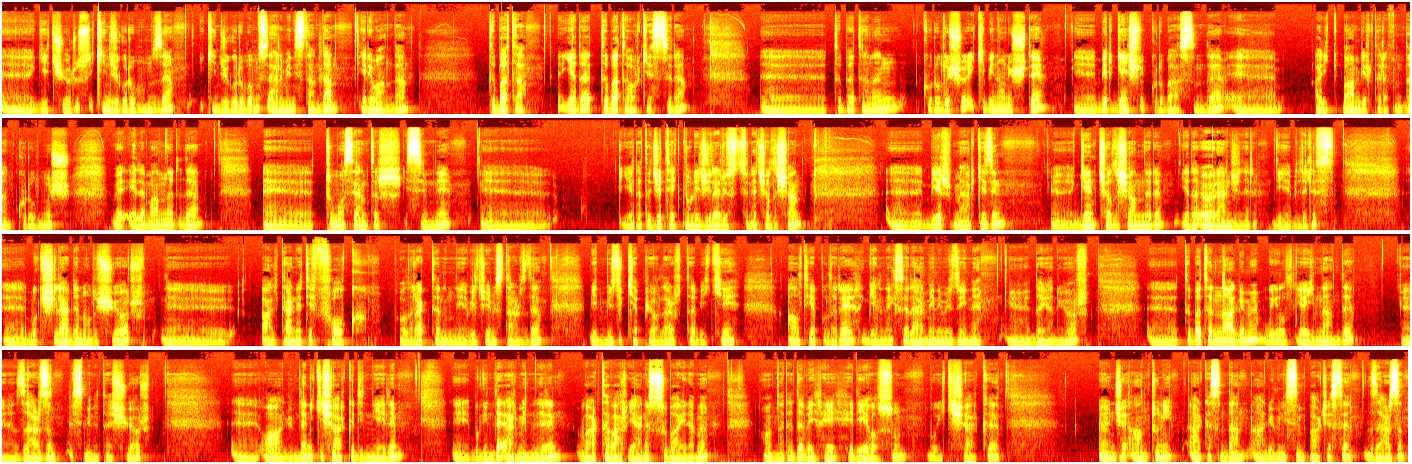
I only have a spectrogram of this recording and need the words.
Ee, geçiyoruz ikinci grubumuza. İkinci grubumuz Ermenistan'dan, Erivan'dan Tıbata ya da Tıbata Orkestra. Ee, Tıbata'nın kuruluşu 2013'te e, bir gençlik grubu aslında. E, Arik Bambir tarafından kurulmuş ve elemanları da e, Tumo Center isimli e, yaratıcı teknolojiler üstüne çalışan e, bir merkezin e, genç çalışanları ya da öğrencileri diyebiliriz. E, bu kişilerden oluşuyor. Alternatif folk olarak tanımlayabileceğimiz tarzda bir müzik yapıyorlar. Tabii ki altyapıları geleneksel Ermeni müziğine dayanıyor. Tıbata'nın albümü bu yıl yayınlandı. Zarzın ismini taşıyor. E, o albümden iki şarkı dinleyelim. E, bugün de Ermenilerin Varta var yani su bayramı. Onlara da bir hediye olsun bu iki şarkı. Önce Antoni, arkasından albümün isim parçası Zarzın.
